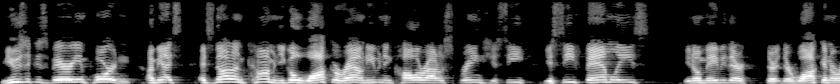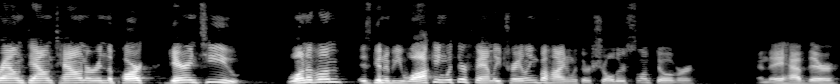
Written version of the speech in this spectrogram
Music is very important. I mean, it's, it's not uncommon. You go walk around, even in Colorado Springs, you see, you see families, you know, maybe they're, they're, they're walking around downtown or in the park. Guarantee you, one of them is going to be walking with their family, trailing behind with their shoulders slumped over, and they have their,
